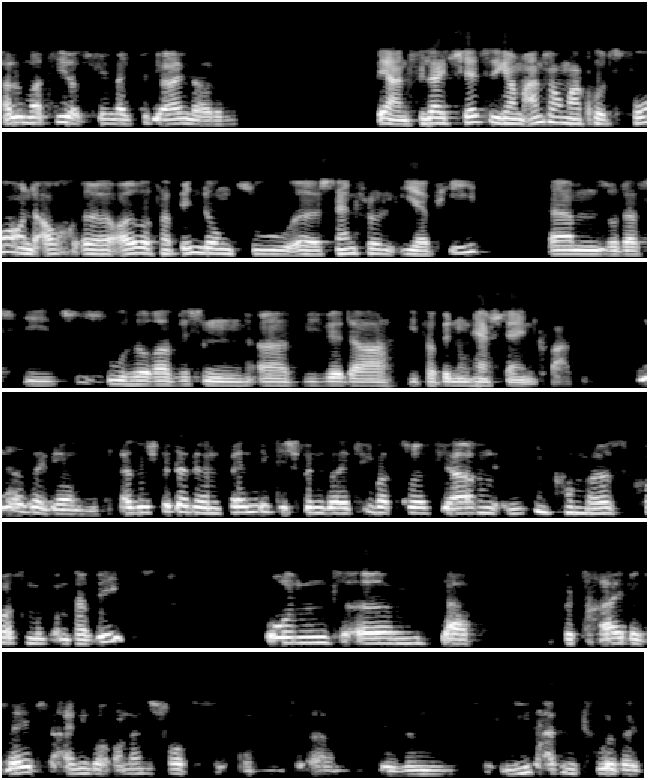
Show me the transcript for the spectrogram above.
Hallo Matthias, vielen Dank für die Einladung. Bernd, vielleicht stellst du dich am Anfang mal kurz vor und auch äh, eure Verbindung zu äh, Central ERP ähm, sodass die Zuhörer wissen, äh, wie wir da die Verbindung herstellen quasi. Ja, sehr gerne. Also ich bin der Bernd Bendig, ich bin seit über zwölf Jahren im E-Commerce-Kosmos unterwegs und ähm, ja, betreibe selbst einige Online-Shops und ähm, wir sind Lead-Agentur seit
